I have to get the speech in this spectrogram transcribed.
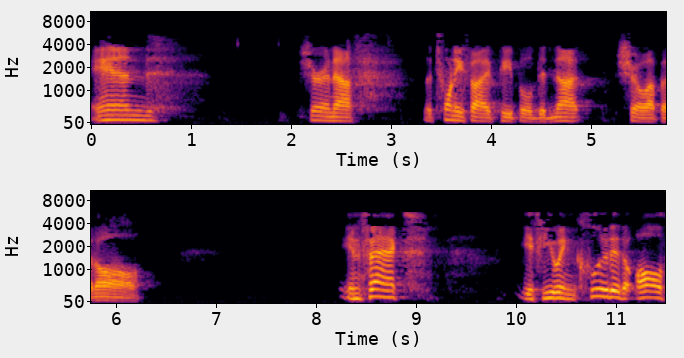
And sure enough, the 25 people did not show up at all. In fact, if you included all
